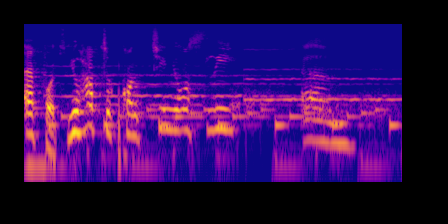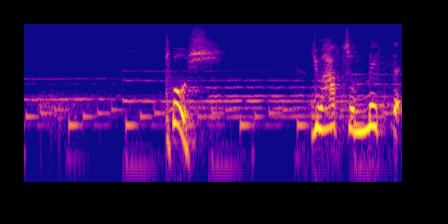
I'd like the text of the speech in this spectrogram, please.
effort. You have to continuously um, push. You have to make the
